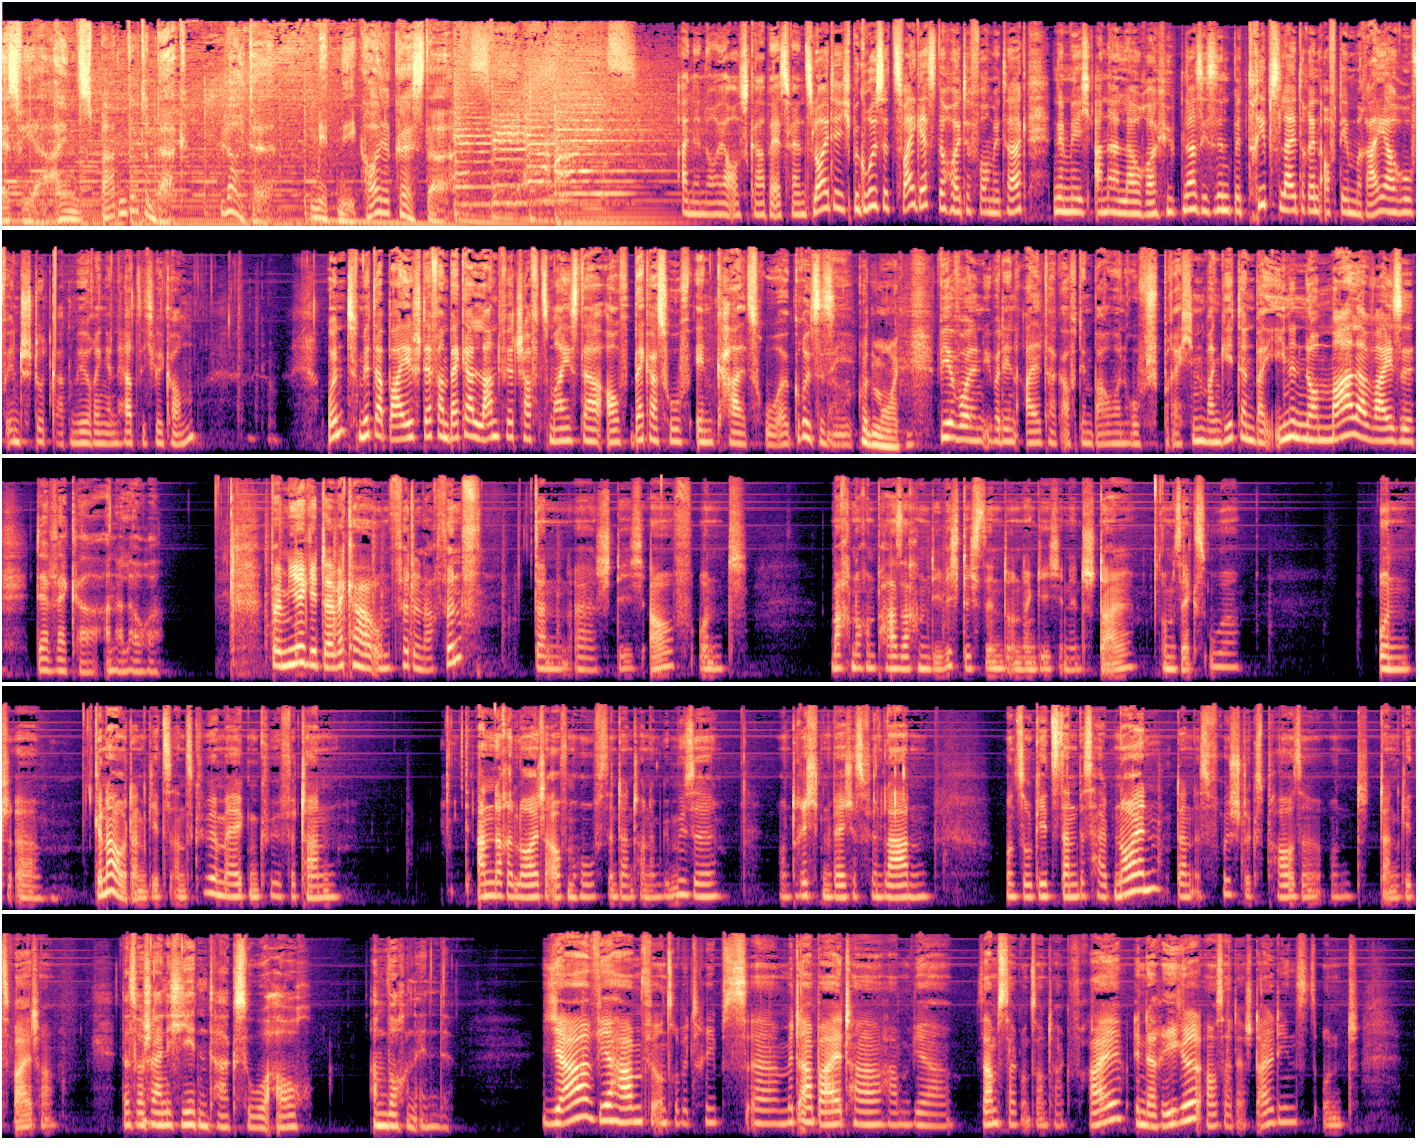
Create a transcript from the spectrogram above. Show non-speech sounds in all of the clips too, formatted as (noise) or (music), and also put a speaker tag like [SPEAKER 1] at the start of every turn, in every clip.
[SPEAKER 1] SWR1 Baden-Württemberg. Leute mit Nicole Köster.
[SPEAKER 2] Eine neue Ausgabe SWRs. Leute, ich begrüße zwei Gäste heute Vormittag, nämlich Anna-Laura Hübner. Sie sind Betriebsleiterin auf dem Reiherhof in Stuttgart-Möhringen. Herzlich willkommen. Und mit dabei Stefan Becker, Landwirtschaftsmeister auf Beckershof in Karlsruhe. Grüße Sie. Ja,
[SPEAKER 3] guten Morgen.
[SPEAKER 2] Wir wollen über den Alltag auf dem Bauernhof sprechen. Wann geht denn bei Ihnen normalerweise der Wecker, Anna-Laura?
[SPEAKER 4] Bei mir geht der Wecker um Viertel nach fünf. Dann äh, stehe ich auf und mache noch ein paar Sachen, die wichtig sind. Und dann gehe ich in den Stall um 6 Uhr. Und äh, genau, dann geht es ans Kühe melken, Kühe füttern, andere Leute auf dem Hof sind dann schon im Gemüse und richten welches für einen Laden. Und so geht es dann bis halb neun, dann ist Frühstückspause und dann geht es weiter.
[SPEAKER 2] Das ist wahrscheinlich jeden Tag so, auch am Wochenende.
[SPEAKER 4] Ja, wir haben für unsere Betriebsmitarbeiter äh, haben wir Samstag und Sonntag frei, in der Regel, außer der Stalldienst. Und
